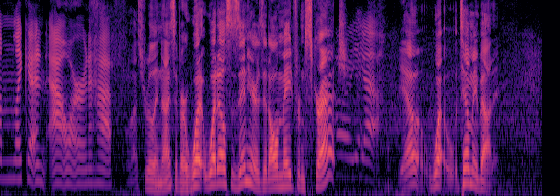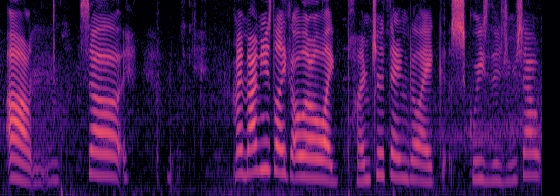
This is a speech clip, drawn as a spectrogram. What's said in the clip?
Um, like an hour and a half. Well, that's really nice of her. What what else is in here? Is it all made from scratch? Yeah. Yeah. What tell me about it. um, so my mom used like a little like puncher thing to like squeeze the juice out,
